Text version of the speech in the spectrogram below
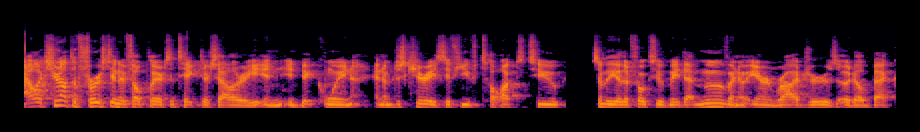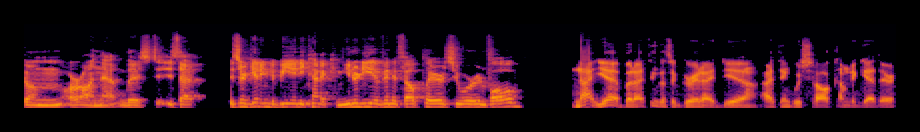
Alex, you're not the first NFL player to take their salary in, in Bitcoin. And I'm just curious if you've talked to some of the other folks who have made that move. I know Aaron Rodgers, Odell Beckham are on that list. Is that is there getting to be any kind of community of NFL players who are involved? Not yet, but I think that's a great idea. I think we should all come together.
